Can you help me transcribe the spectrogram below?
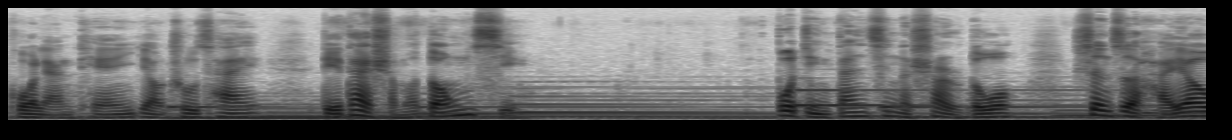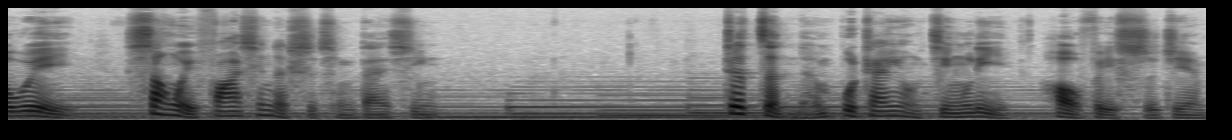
过两天要出差，得带什么东西？不仅担心的事儿多，甚至还要为尚未发生的事情担心。这怎能不占用精力、耗费时间？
